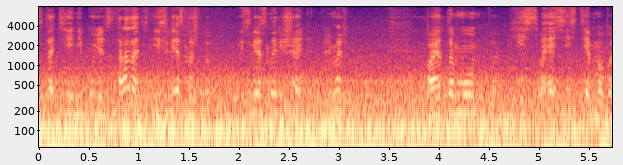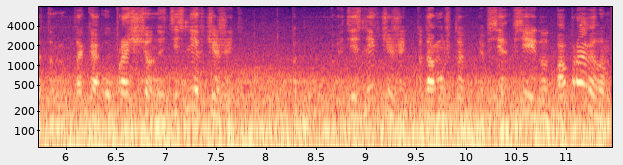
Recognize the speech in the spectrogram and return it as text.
статье не будет страдать. Известно, что известно решение, понимаешь? Поэтому есть своя система в этом, такая упрощенная. Здесь легче жить. Здесь легче жить, потому что все, все идут по правилам,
